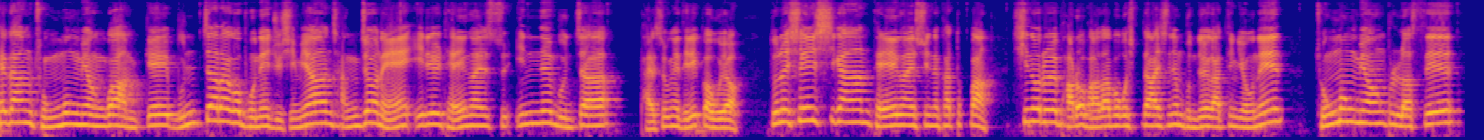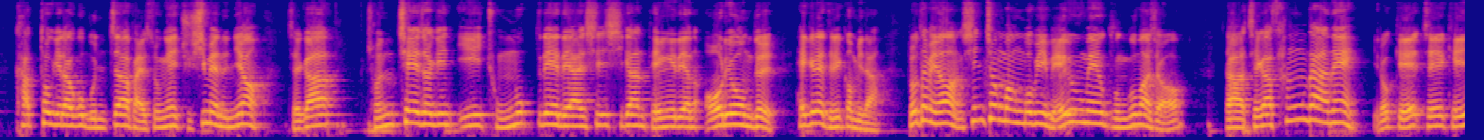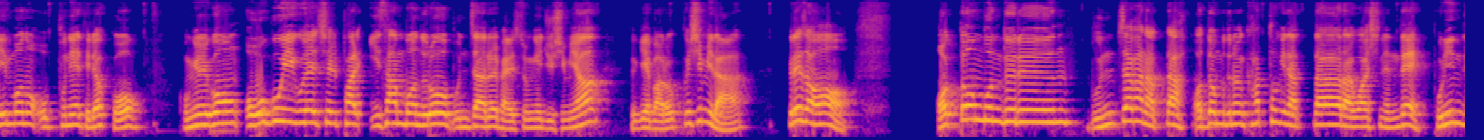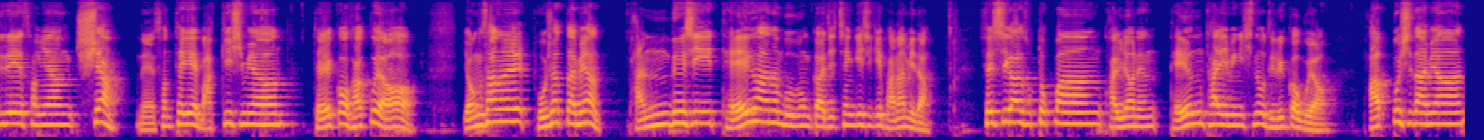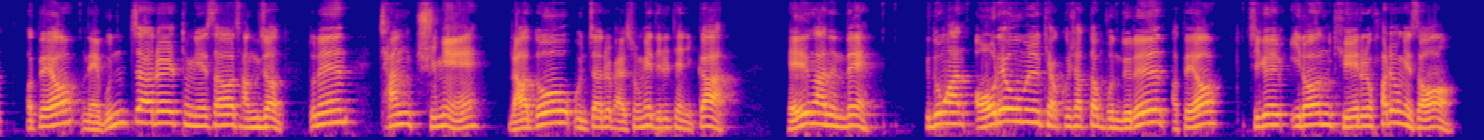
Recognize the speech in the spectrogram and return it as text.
해당 종목명과 함께 문자라고 보내주시면 장전에 1일 대응할 수 있는 문자 발송해 드릴 거고요. 또는 실시간 대응할 수 있는 카톡방 신호를 바로 받아보고 싶다 하시는 분들 같은 경우는 종목명 플러스 카톡이라고 문자 발송해 주시면은요. 제가 전체적인 이 종목들에 대한 실시간 대응에 대한 어려움들 해결해 드릴 겁니다. 그렇다면 신청 방법이 매우 매우 궁금하죠. 자, 제가 상단에 이렇게 제 개인 번호 오픈해 드렸고 010-5929-7823번으로 문자를 발송해 주시면 그게 바로 끝입니다. 그래서 어떤 분들은 문자가 낫다, 어떤 분들은 카톡이 낫다라고 하시는데 본인들의 성향, 취향, 네, 선택에 맡기시면 될 것 같고요. 영상을 보셨다면 반드시 대응하는 부분까지 챙기시기 바랍니다. 실시간 소톡방 관련된 대응 타이밍 신호 드릴 거고요. 바쁘시다면 어때요? 네, 문자를 통해서 장전 또는 장중에라도 문자를 발송해 드릴 테니까 대응하는데 그동안 어려움을 겪으셨던 분들은 어때요? 지금 이런 기회를 활용해서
